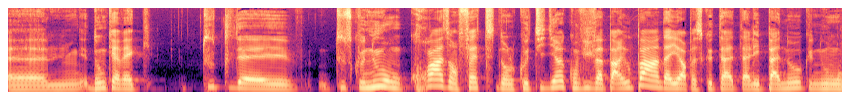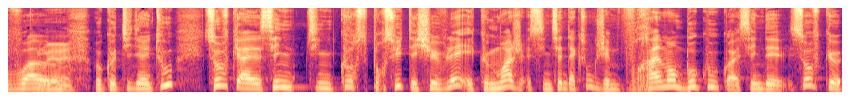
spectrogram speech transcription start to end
euh, donc avec toutes les, tout ce que nous on croise en fait dans le quotidien, qu'on vive à Paris ou pas hein, d'ailleurs, parce que tu as, les panneaux que nous on voit Oui, euh, oui. au quotidien et tout. Sauf que euh, c'est une, c'est une course poursuite échevelée et que moi c'est une scène d'action que j'aime vraiment beaucoup quoi. Une des, sauf que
